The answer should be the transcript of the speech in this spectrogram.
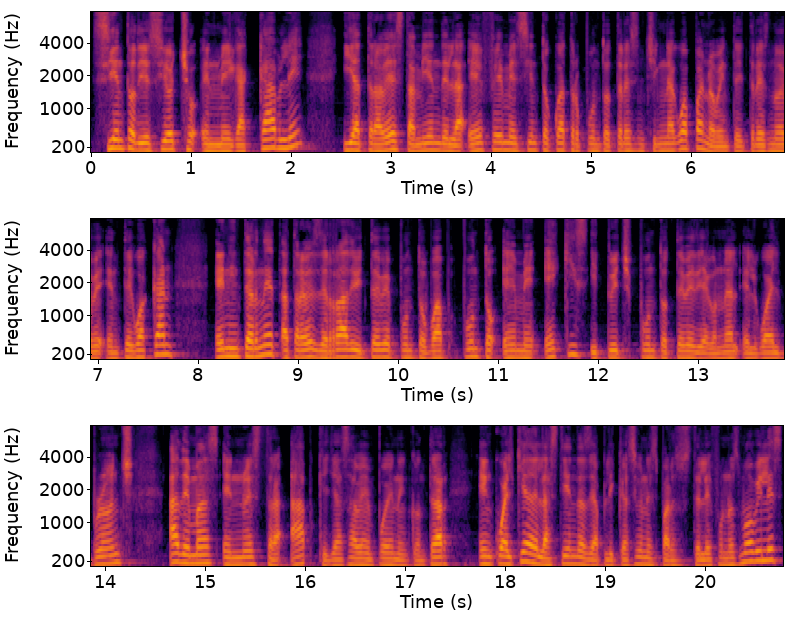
118 en Megacable y a través también de la FM 104.3 en Chignahuapa, 93.9 en Tehuacán, en internet a través de radio y tv.wap.mx y twitch.tv diagonal el Wild Brunch, además en nuestra app que ya saben pueden encontrar en cualquiera de las tiendas de aplicaciones para sus teléfonos móviles,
